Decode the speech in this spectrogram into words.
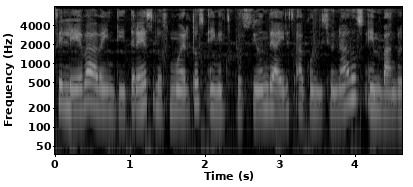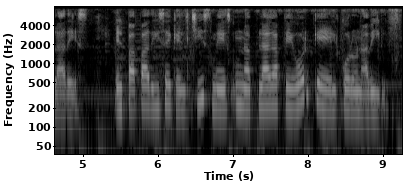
se eleva a 23 los muertos en explosión de aires acondicionados en Bangladesh. El Papa dice que el chisme es una plaga peor que el coronavirus.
